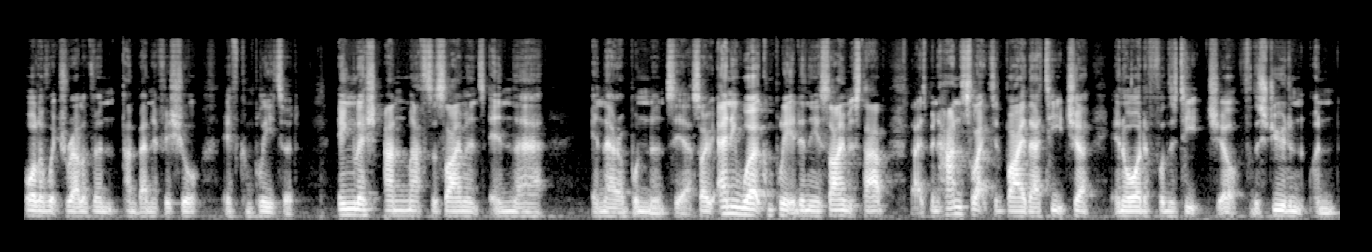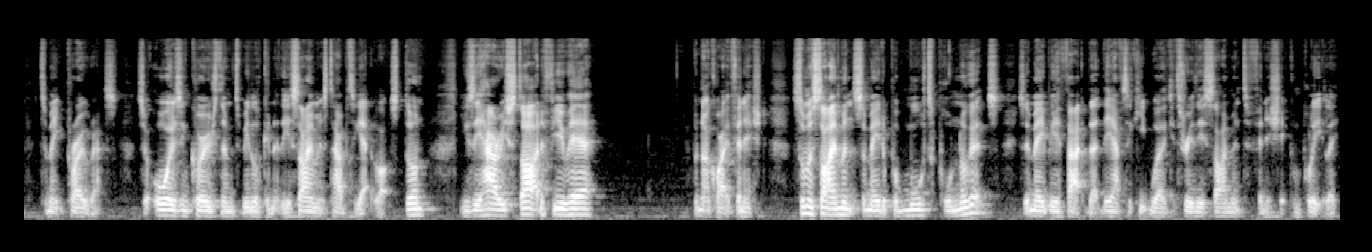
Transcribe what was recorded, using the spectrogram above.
all of which relevant and beneficial if completed. English and maths assignments in their in their abundance here. So any work completed in the assignments tab that has been hand selected by their teacher in order for the teacher for the student and to make progress. So always encourage them to be looking at the assignments tab to get lots done. You see Harry started a few here but not quite finished. Some assignments are made up of multiple nuggets, so it may be a fact that they have to keep working through the assignment to finish it completely.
